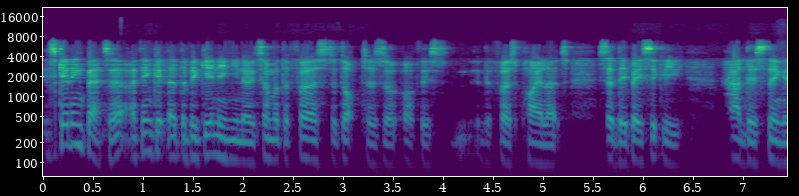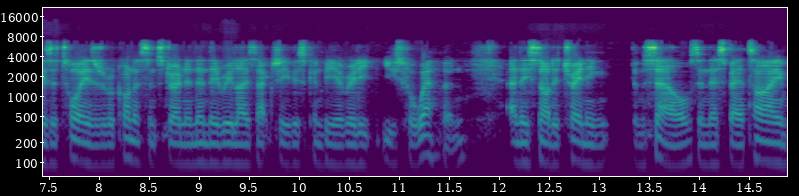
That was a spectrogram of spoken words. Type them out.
It's getting better. I think at the beginning, you know, some of the first adopters of, of this, the first pilots, said they basically had this thing as a toy, as a reconnaissance drone, and then they realized actually this can be a really useful weapon, and they started training themselves in their spare time,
